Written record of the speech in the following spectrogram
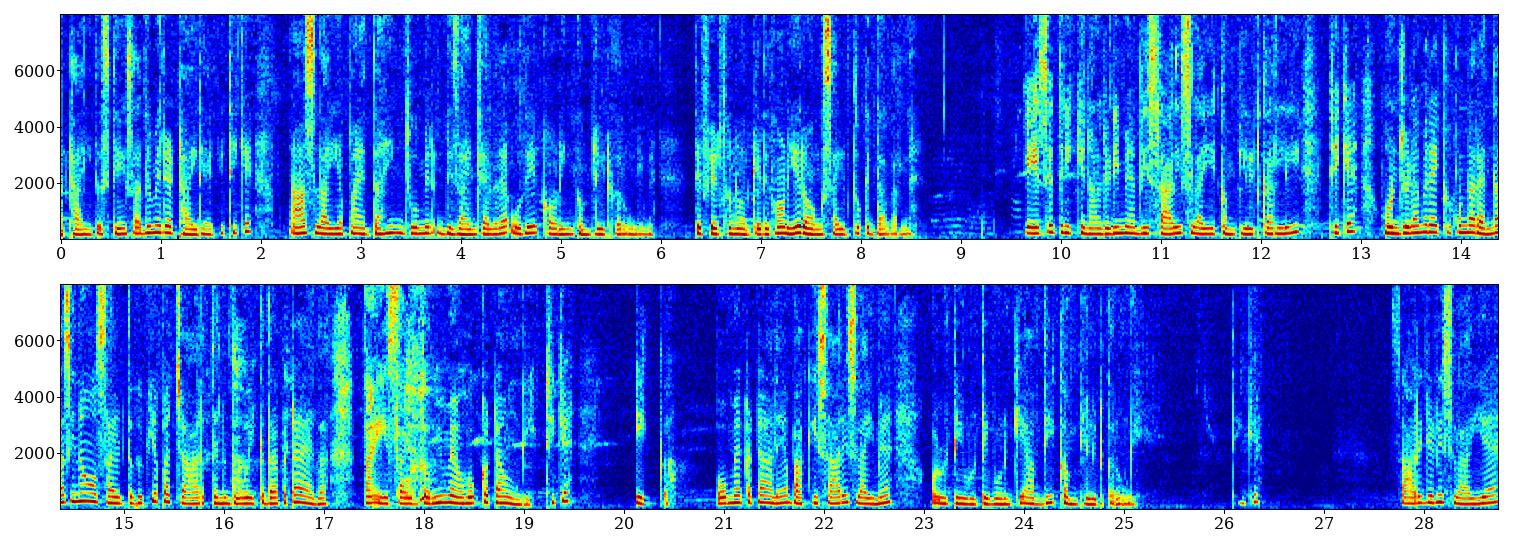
28 ਤੁਸੀਂ ਦੇਖ ਸਕਦੇ ਹੋ ਮੇਰੇ 28 ਰਹਿ ਗਏ, ਠੀਕ ਹੈ? ਆਹ ਸਿਲਾਈ ਆਪਾਂ ਇਦਾਂ ਹੀ ਜੋ ਮੇਰਾ ਡਿਜ਼ਾਈਨ ਚੱਲ ਰਿਹਾ, ਉਹਦੇ ਅਕੋਰਡਿੰਗ ਕੰਪਲੀਟ ਕਰੂੰਗੀ ਮੈਂ। ਤੇ ਫਿਰ ਤੁਹਾਨੂੰ ਅੱਗੇ ਦਿਖਾਉਣੀ ਹੈ ਰੋਂਗ ਸਾਈਡ ਤੋਂ ਕਿੱਦਾਂ ਕਰਨਾ ਹੈ। ਇਸੇ ਤਰੀਕੇ ਨਾਲ ਜਿਹੜੀ ਮੈਂ ਵੀ ਸਾਰੀ ਸਿਲਾਈ ਕੰਪਲੀਟ ਕਰ ਲਈ, ਠੀਕ ਹੈ? ਹੁਣ ਜਿਹੜਾ ਮੇਰਾ ਇੱਕ ਕੁੰਡਾ ਰਹਿੰਦਾ ਸੀ ਨਾ ਉਸ ਸਾਈਡ ਤੋਂ, ਕਿਉਂਕਿ ਆਪਾਂ 4 3 2 1 ਦਾ ਘਟਾਇਆਗਾ ਤਾਂ ਇਸ ਸਾਈਡ ਤੋਂ ਵੀ ਮੈਂ ਉਹ ਘਟਾਉਂਗੀ, ਠੀਕ ਹੈ? ਇੱਕ, ਉਹ ਮੈਂ ਘਟਾ ਲਿਆ, ਬਾਕੀ ਸਾਰੀ ਸਿਲਾਈ ਮੈਂ ਉਲਟੀ ਉਲਟੀ ਬੁਣ ਕੇ ਆਪਦੀ ਕੰਪਲੀਟ ਕਰੂੰਗੀ, ਠੀਕ ਹੈ? ਸਾਰੀ ਜਿਹੜੀ ਸਿਲਾਈ ਹੈ,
